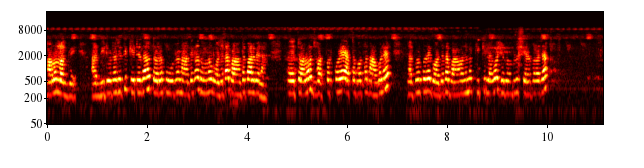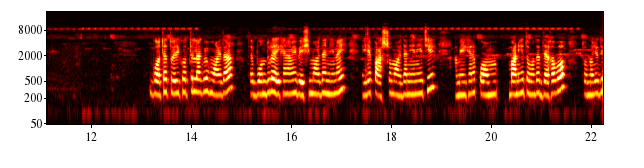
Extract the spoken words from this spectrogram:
ভালো লাগবে। আর ভিডিওটা যদি কেটে দাও, তাহলে পুরোটা না দেখলে তোমরা গজাটা বানাতে পারবে না। চলো ঝটপট করে এত কথা না বলে ঝটপট করে গজাটা বানানোর জন্য কী কী লাগবে সেটা তোমাদের শেয়ার করা যাক। গজা তৈরি করতে লাগবে ময়দা। তাই বন্ধুরা, এখানে আমি বেশি ময়দা নিয়ে নাই, এই যে পাঁচশো ময়দা নিয়ে নিয়েছি। আমি এখানে কম বানিয়ে তোমাদের দেখাবো। তোমরা যদি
